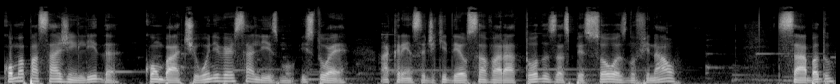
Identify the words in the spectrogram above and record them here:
Como a passagem lida combate o universalismo, isto é, a crença de que Deus salvará todas as pessoas no final? Sábado.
